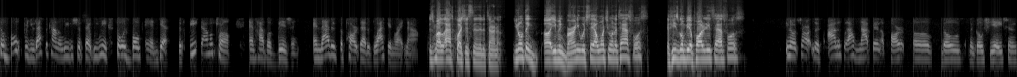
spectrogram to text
to vote for you. That's the kind of leadership that we need. So it's both and. Yes, defeat Donald Trump and have a vision, and that is the part that is lacking right now. This is my last question, Senator Turner. You don't think uh, even Bernie would say, "I want you on a task force"? If he's going to be a part of these task force, You know, Char, listen, honestly, I've not been a part of those negotiations.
